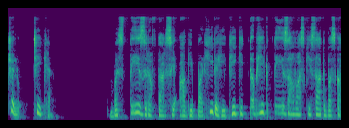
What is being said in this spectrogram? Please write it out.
चलो, ठीक है। बस तेज रफ्तार से आगे बढ़ ही रही थी कि तभी एक तेज आवाज़ के साथ बस का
